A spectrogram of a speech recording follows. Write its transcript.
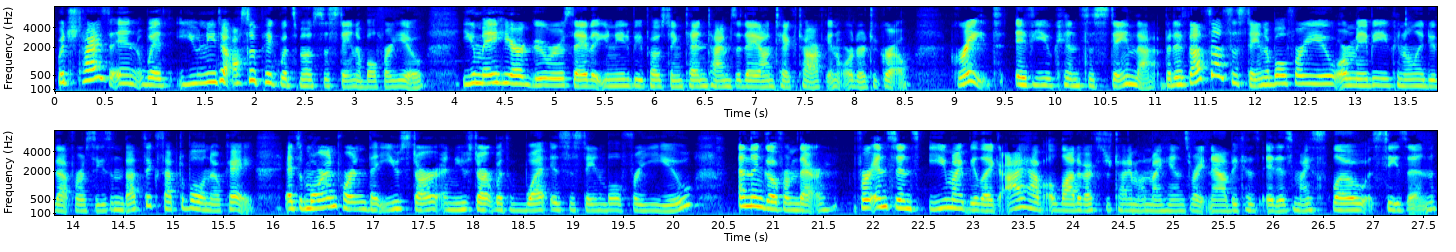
Which ties in with you need to also pick what's most sustainable for you. You may hear a guru say that you need to be posting 10 times a day on TikTok in order to grow. Great if you can sustain that. But if that's not sustainable for you, or maybe you can only do that for a season, that's acceptable and okay. It's more important that you start and you start with what is sustainable for you and then go from there. For instance, you might be like, I have a lot of extra time on my hands right now because it is my slow season.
